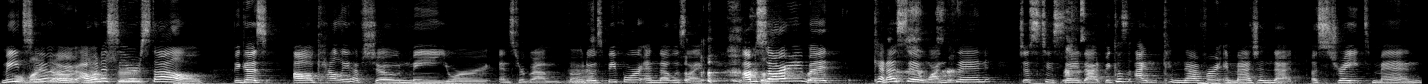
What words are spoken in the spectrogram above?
Me Oh too. God, I yeah, want to see sure. your style because uh, Kelly have shown me your Instagram photos before, and that was like, I'm sorry, but can I say one thing? Just to say that because I can never imagine that a straight man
